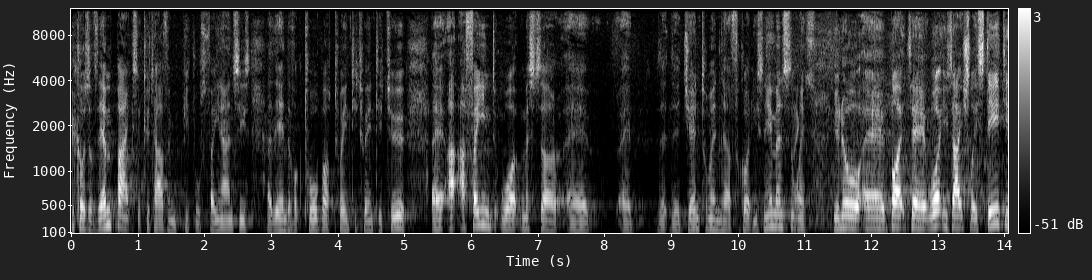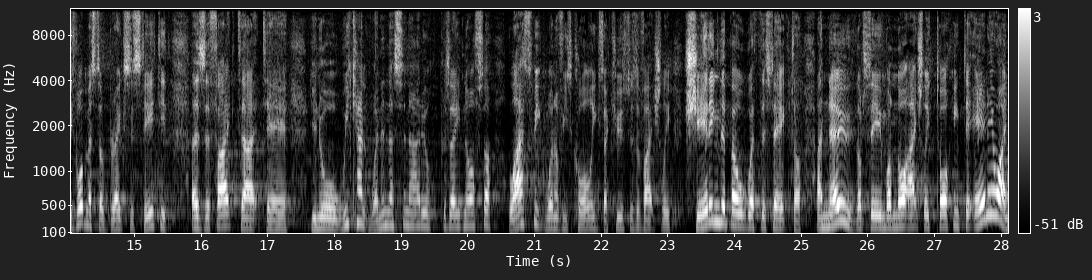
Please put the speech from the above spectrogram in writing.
because of the impacts it could have on people's finances at the end of October 2022. Uh, I, I find what Mr uh, uh, the, the gentleman, I forgot his name instantly, Thanks. you know, uh, but uh, what he's actually stated, what Mr Briggs has stated, is the fact that, uh, you know, we can't win in this scenario, presiding officer. Last week, one of his colleagues accused us of actually sharing the bill with the sector, and now they're saying we're not actually talking to anyone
